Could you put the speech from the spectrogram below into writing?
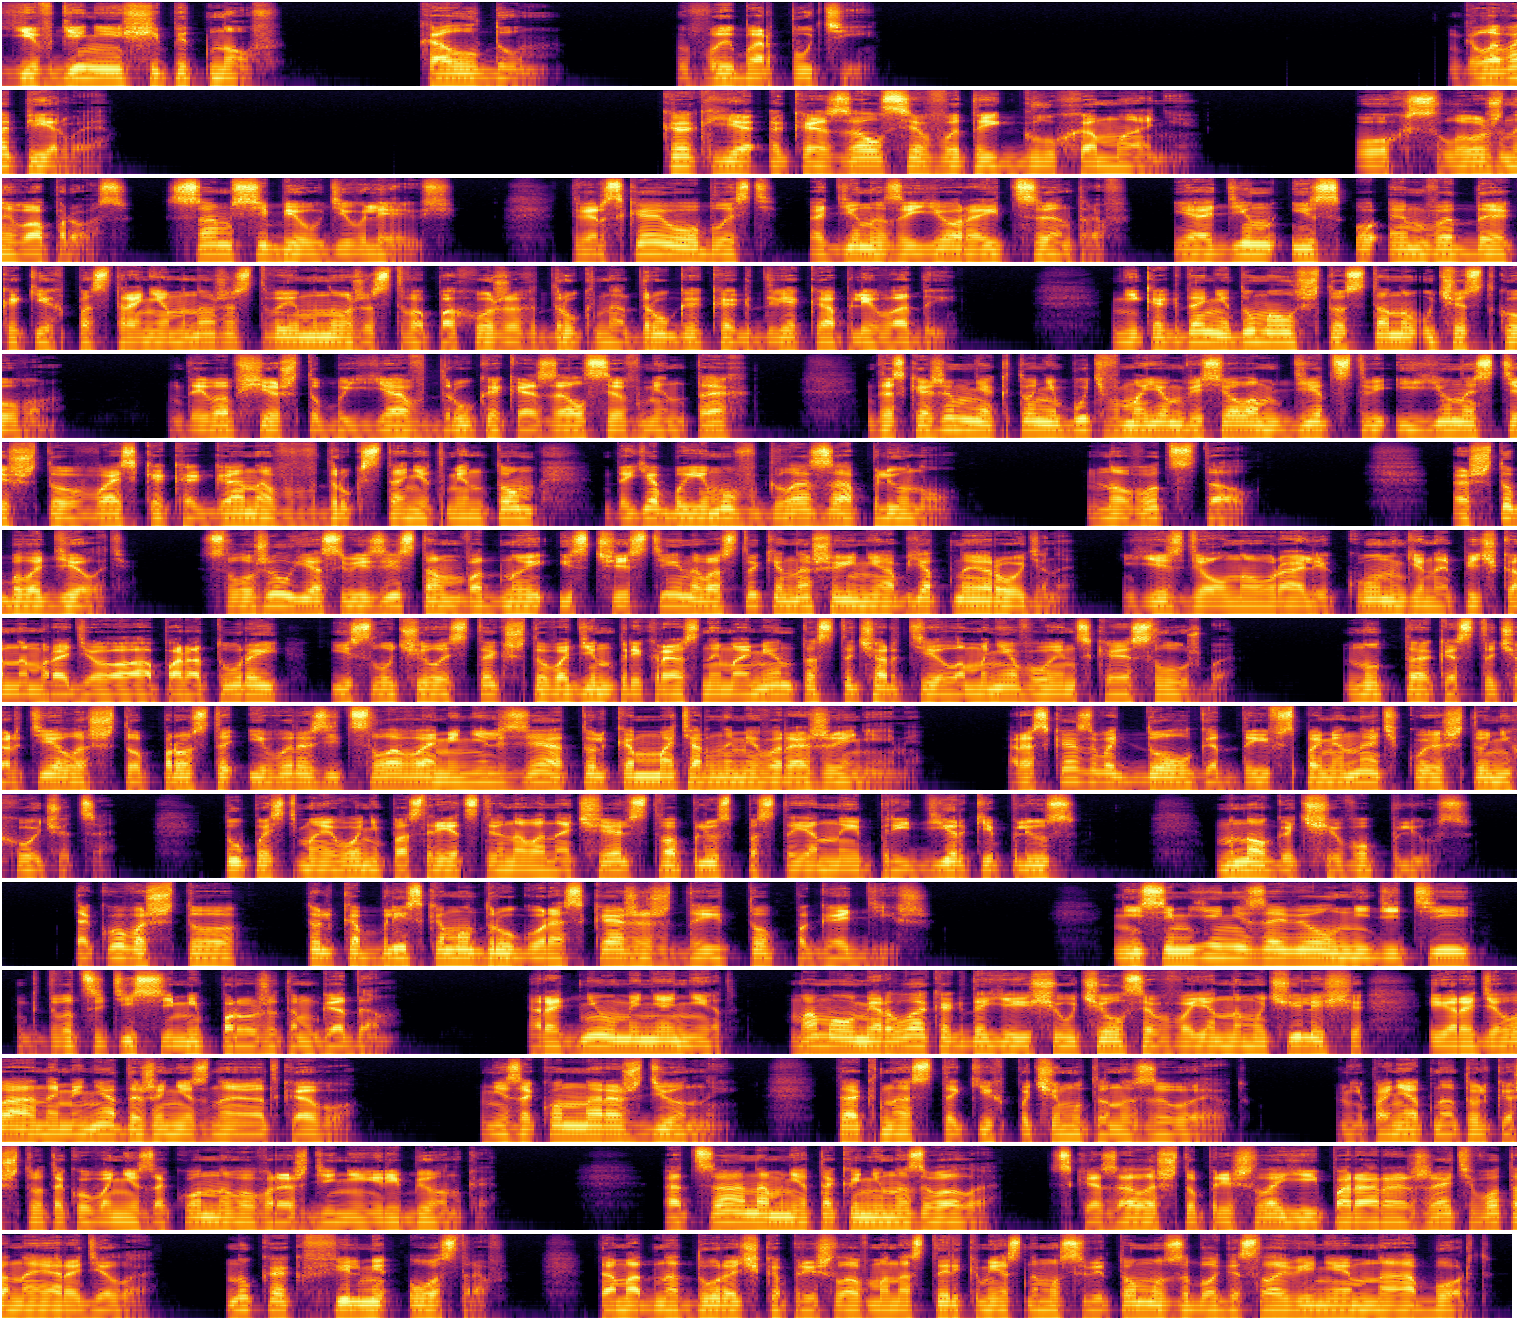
Евгений Щепетнов. Колдун. Выбор пути. Глава первая. Как я оказался в этой глухомане? Ох, сложный вопрос. Сам себе удивляюсь. Тверская область, один из ее райцентров, и один из ОМВД, каких по стране множество и множество, похожих друг на друга, как две капли воды. Никогда не думал, что стану участковым. Да и вообще, чтобы я вдруг оказался в ментах? Да скажи мне кто-нибудь в моем веселом детстве и юности, что Васька Каганов вдруг станет ментом, да я бы ему в глаза плюнул. Но вот стал. А что было делать? Служил я связистом в одной из частей на востоке нашей необъятной родины. Ездил на Урале Кунге, напичканном радиоаппаратурой, и случилось так, что в один прекрасный момент осточертела мне воинская служба. Ну так осточертела, что просто и выразить словами нельзя, а только матерными выражениями. Рассказывать долго, да и вспоминать кое-что не хочется. Тупость моего непосредственного начальства, плюс постоянные придирки, плюс... Много чего плюс. Такого, что только близкому другу расскажешь, да и то погодишь. Ни семьи не завел, ни детей к 27 прожитым годам. Родни у меня нет. Мама умерла, когда я еще учился в военном училище, и родила она меня даже не знаю от кого. Незаконно рожденный. Так нас таких почему-то называют. Непонятно только, что такого незаконного в рождении ребенка. Отца она мне так и не назвала. Сказала, что пришла ей пора рожать, вот она и родила. Ну, как в фильме «Остров». Там одна дурочка пришла в монастырь к местному святому за благословением на аборт.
